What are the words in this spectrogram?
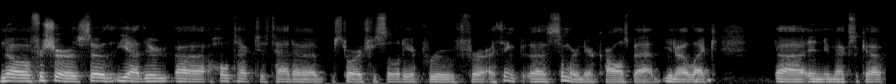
No, for sure. So yeah, their uh, Holtec just had a storage facility approved for I think uh, somewhere near Carlsbad. You know, like uh, in New Mexico.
